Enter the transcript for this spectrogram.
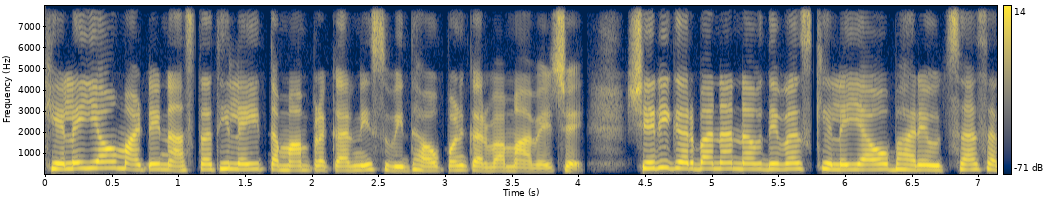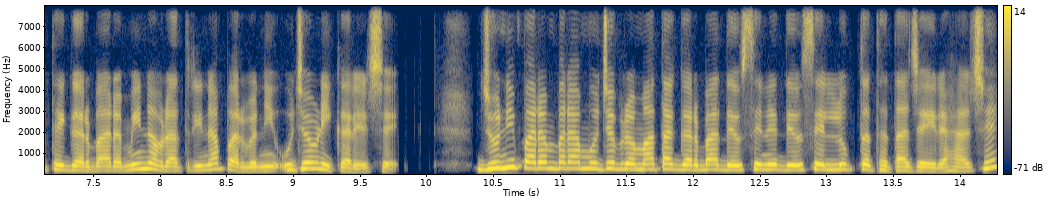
ખેલૈયાઓ માટે નાસ્તાથી લઈ તમામ પ્રકારની સુવિધાઓ પણ કરવામાં આવે છે. શેરી ગરબાના નવ દિવસ ખેલૈયાઓ ભારે ઉત્સાહ સાથે ગરબા રમી નવરાત્રિના પર્વની ઉજવણી કરે છે. જૂની પરંપરા મુજબ રમાતા ગરબા દિવસે ને દિવસે લુપ્ત થતા જઈ રહ્યા છે.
